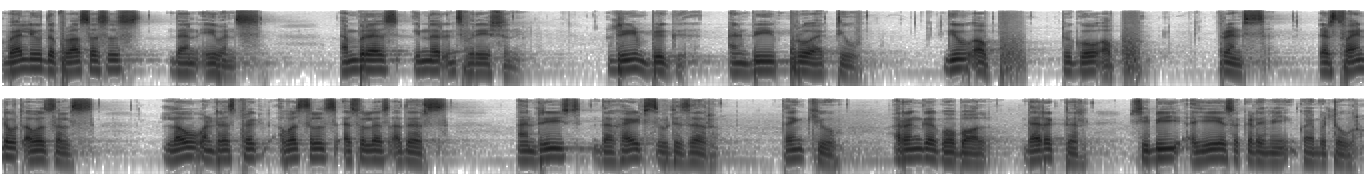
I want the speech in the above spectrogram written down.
Value the processes than events. Embrace inner inspiration. Dream big and be proactive. Give up to go up. Friends, let's find out ourselves, love and respect ourselves as well as others, and reach the heights we deserve. Thank you. Aranga Gopal, Director, CB IAS Academy, Coimbatore.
